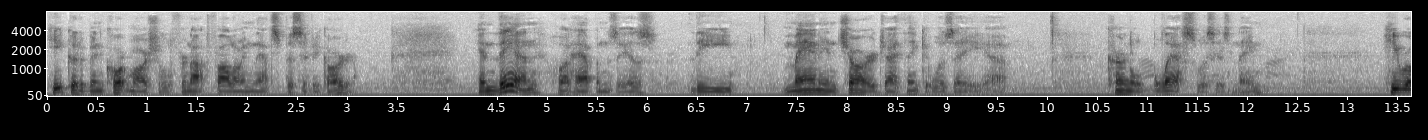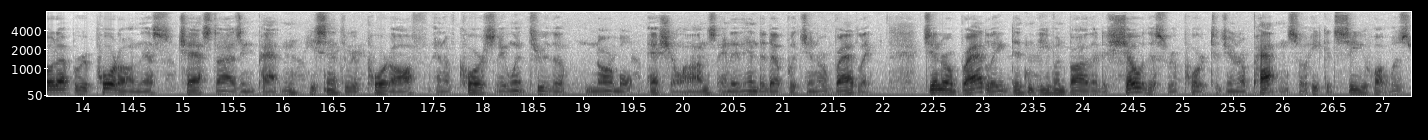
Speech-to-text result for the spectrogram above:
He could have been court martialed for not following that specific order. And then what happens is the man in charge, I think it was a uh, Colonel Bless was his name. He wrote up a report on this, chastising Patton. He sent the report off, and of course, it went through the normal echelons, and it ended up with General Bradley. General Bradley didn't even bother to show this report to General Patton so he could see what was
